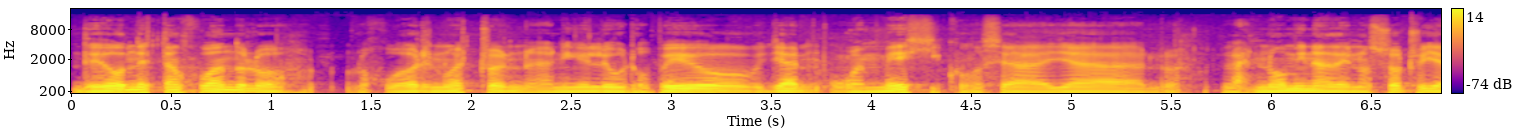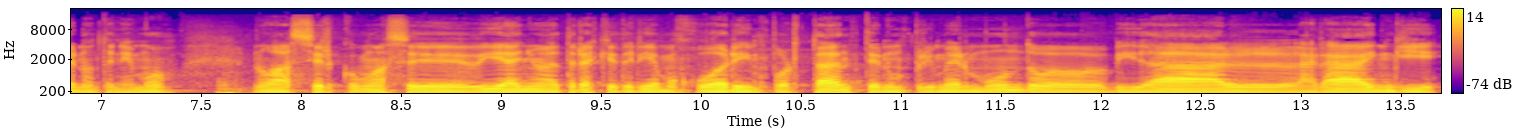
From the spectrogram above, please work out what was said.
de dónde están jugando los, los jugadores nuestros a nivel europeo ya o en México. O sea, ya las nóminas de nosotros ya no tenemos, no va a ser como hace 10 años atrás que teníamos jugadores importantes en un primer mundo, Vidal, Arangui,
